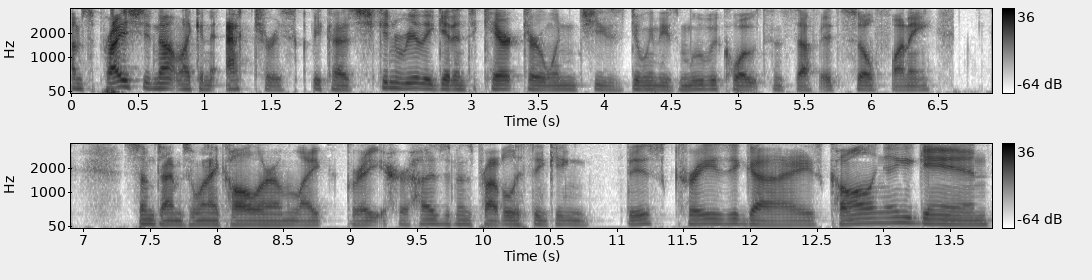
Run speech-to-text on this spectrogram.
I'm surprised she's not like an actress because she can really get into character when she's doing these movie quotes and stuff. It's so funny. Sometimes when I call her, I'm like, great. Her husband's probably thinking, this crazy guy's calling again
